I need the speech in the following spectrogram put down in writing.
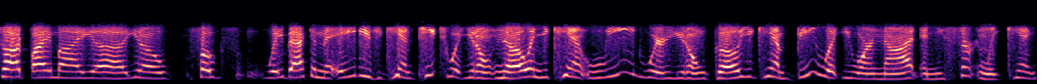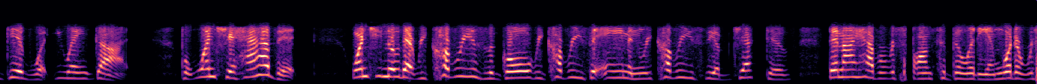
taught by my uh you know folks way back in the 80s you can't teach what you don't know and you can't lead where you don't go. You can't be what you are not and you certainly can't give what you ain't got. But once you have it once you know that recovery is the goal recovery is the aim and recovery is the objective then I have a responsibility and what a res-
